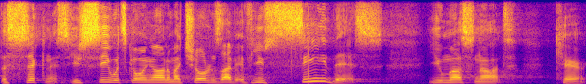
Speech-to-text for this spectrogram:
the sickness, you see what's going on in my children's life, if you see this, you must not care.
